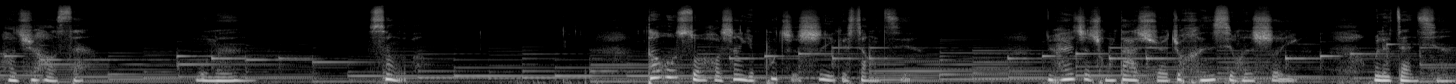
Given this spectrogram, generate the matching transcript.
好聚好散，我们算了吧。”导火索好像也不只是一个相机。女孩子从大学就很喜欢摄影，为了攒钱，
